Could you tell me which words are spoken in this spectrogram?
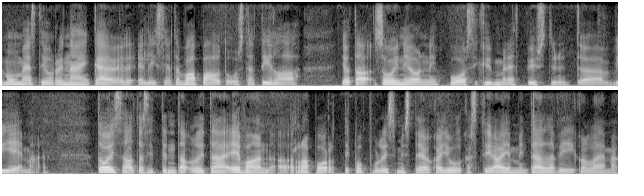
mun mielestä juuri näin käy, eli sieltä vapautuu sitä tilaa, jota Soini on niin vuosikymmenet pystynyt viemään. Toisaalta sitten oli tämä Evan raportti populismista, joka julkaistiin aiemmin tällä viikolla ja mä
